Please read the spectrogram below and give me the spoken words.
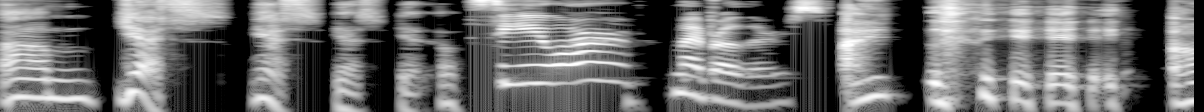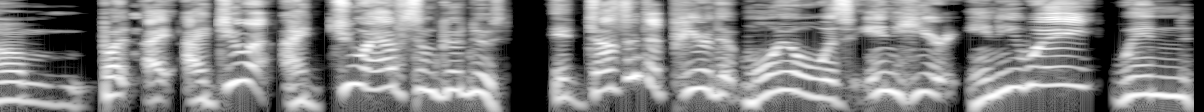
um yes, yes, yes, yes. Oh. See you are my brothers. I um but I, I do I do have some good news. It doesn't appear that Moyle was in here anyway when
